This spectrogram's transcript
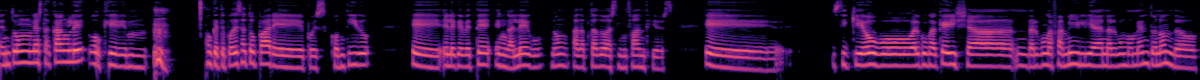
entón, nesta canle, o que, o que te podes atopar é pois, contido eh, LGBT en galego, non adaptado ás infancias. Eh, si que houbo algunha queixa de algunha familia en algún momento, non, do,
